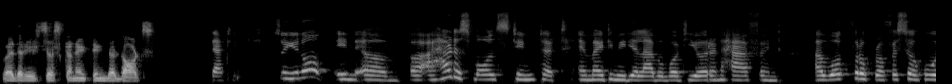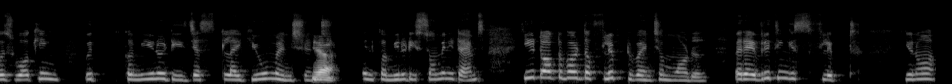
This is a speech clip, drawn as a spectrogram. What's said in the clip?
whether it's just connecting the dots. Exactly. So you know, in um, uh, I had a small stint at MIT Media Lab about a year and a half, and I worked for a professor who was working with communities, just like you mentioned. Yeah. In communities, so many times he talked about the flipped venture model, where everything is flipped. You know,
